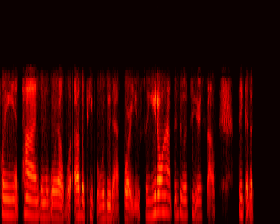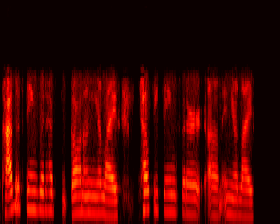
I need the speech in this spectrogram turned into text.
plenty of times in the world where other people will do that for you. So you don't have to do it to yourself. Think of the positive things that have gone on in your life, healthy things that are um, in your life,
